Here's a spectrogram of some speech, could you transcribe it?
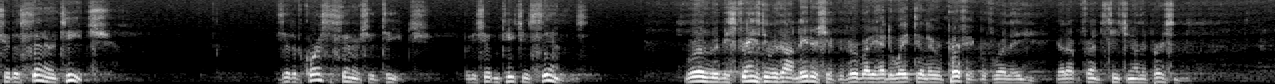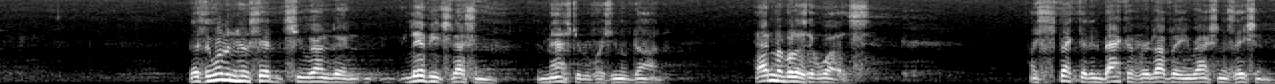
should a sinner teach? He said, of course a sinner should teach, but he shouldn't teach his sins. The world would be strangely without leadership if everybody had to wait till they were perfect before they got up front to teach another person. There's the woman who said she wanted to live each lesson and master before she moved on. Admirable as it was, I suspect that in back of her lovely rationalization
